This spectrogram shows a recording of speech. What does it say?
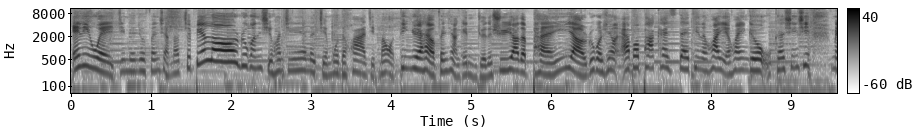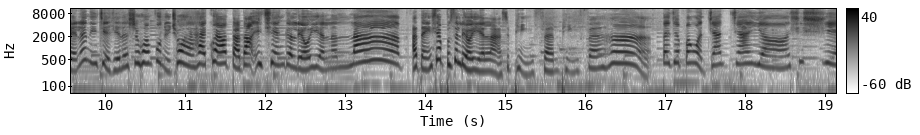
Anyway，今天就分享到这边喽。如果你喜欢今天的节目的话，请帮我订阅，还有分享给你觉得需要的朋友。如果是用 Apple Podcast 在听的话，也欢迎给我五颗星星。美乐妮姐姐的失婚妇女秋海嗨快要达到一千个留言了啦！啊，等一下不是留言啦，是评分评分哈！大家帮我加加油，谢谢。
